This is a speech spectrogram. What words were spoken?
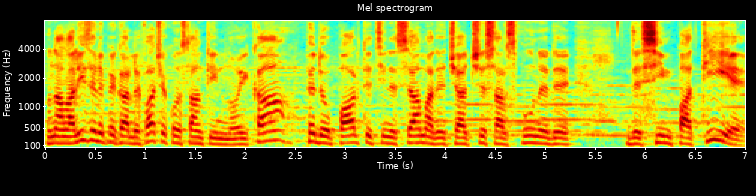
în analizele pe care le face Constantin Noica, pe de o parte ține seama de ceea ce s-ar spune de, de simpatie,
